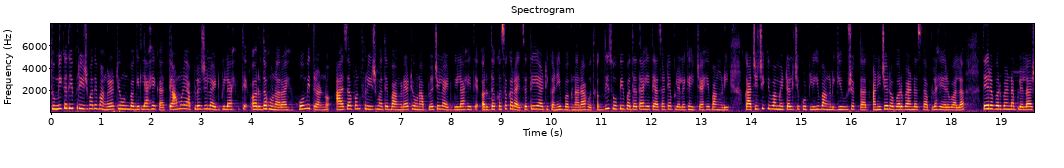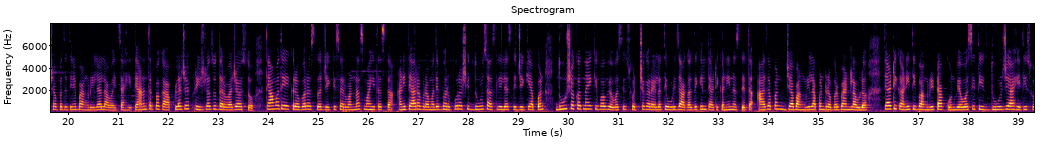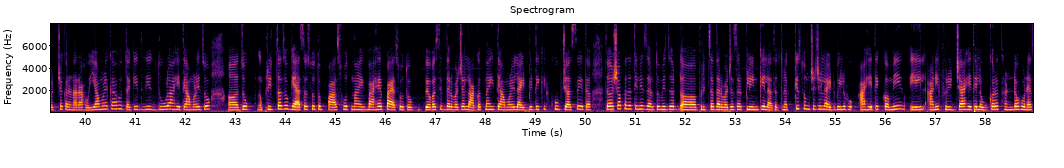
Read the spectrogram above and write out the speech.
तुम्ही कधी फ्रीजमध्ये बांगड्या ठेवून बघितल्या आहे का? त्यामुळे आपलं जे लाइट बिल आहे ते अर्ध होणार आहे. हो मित्रांनो आज आपण फ्रीजमध्ये बांगड्या ठेवून आपलं जे लाइट बिल आहे ते अर्ध कसं करायचं ते या ठिकाणी बघणार आहोत. अगदी सोपी पद्धत आहे. त्यासाठी आपल्याला घ्यायची आहे बांगडी. काचेची किंवा मेटलची कुठलीही बांगडी घेऊ शकतात. आणि जे रबर बँड असतं आपलं हेअरवालं ते रबर बँड आपल्याला अशा पद्धतीने बांगडीला लावायचं आहे. त्यानंतर बघा आपला जे फ्रीजला जो दरवाजा असतो त्यामध्ये एक रबर असतं जे की सर्वांनाच माहीत असतं. आणि त्या रबरामध्ये भरपूर अशी धूळ साचलेली असते जे की आपण धुवू शकत नाही किंवा व्यवस्थित स्वच्छ करायला तेवढी जागा देखील त्या ठिकाणी नसते. तर आज आपण ज्या बांगडीला आपण रबर बँड लावलं त्या ठिकाणी ती बांगडी टाकून व्यवस्थित ती धूळ जी आहे ती स्वच्छ करणार आहोत. यामुळे काय होतं की ती धूळ आहे त्यामुळे जो जो फ्रीजचा जो गॅस असतो तो पास होत नाही बाहेर पास होतो व्यवस्थित दरवाजा लागत नाही त्यामुळे लाइट बिल देखील खूप जास्त येतं. तर अशा पद्धतीने जर तुम्ही जर फ्रीजचा दरवाजा जर क्लीन केला तर नक्कीच तुमचे जे लाइट बिल हो आहे ते कमी येईल आणि फ्रीज जे आहे ते लवकर थंड होण्यास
